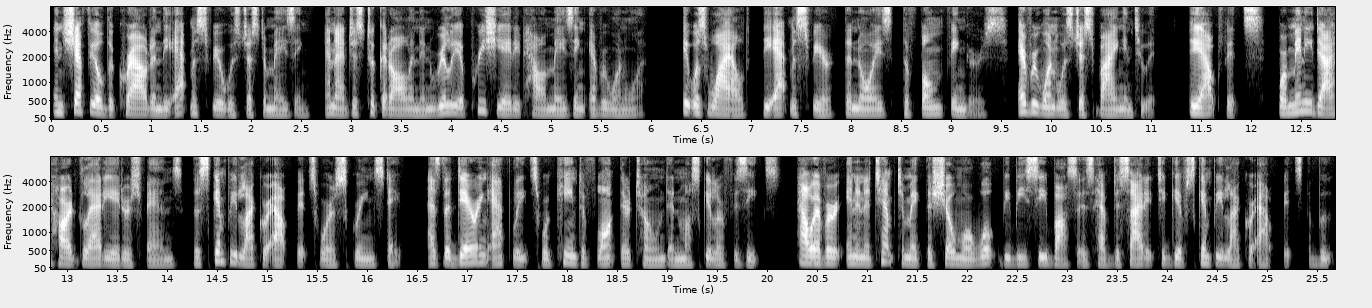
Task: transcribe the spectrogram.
In Sheffield, the crowd and the atmosphere was just amazing, and I just took it all in and really appreciated how amazing everyone was. It was wild the atmosphere, the noise, the foam fingers. Everyone was just buying into it. The outfits. For many die-hard Gladiators fans, the skimpy lycra outfits were a screen staple, as the daring athletes were keen to flaunt their toned and muscular physiques. However, in an attempt to make the show more woke, BBC bosses have decided to give skimpy lycra outfits the boot.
